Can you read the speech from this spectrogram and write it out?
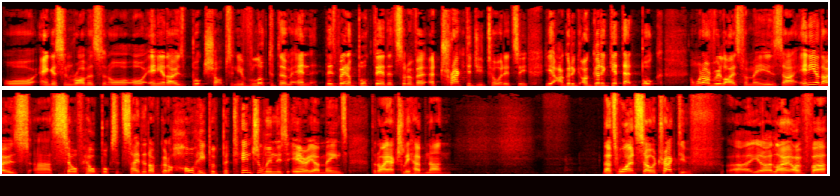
or Angus and Robertson or, or any of those bookshops and you've looked at them and there's been a book there that sort of uh, attracted you to it. It's, yeah, I've got to, I've got to get that book. And what I've realized for me is uh, any of those uh, self-help books that say that I've got a whole heap of potential in this area means that I actually have none. That's why it's so attractive. Uh, you know, like I've,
